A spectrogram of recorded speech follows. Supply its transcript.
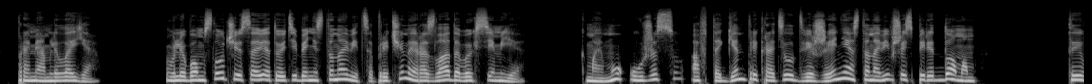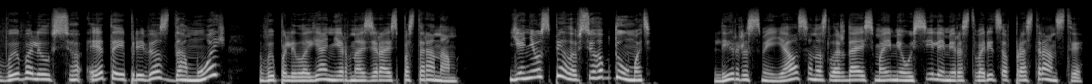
— промямлила я. «В любом случае советую тебе не становиться причиной разлада в их семье». К моему ужасу автоген прекратил движение, остановившись перед домом — «Ты вывалил все это и привез домой?» — выпалила я, нервно озираясь по сторонам. «Я не успела все обдумать». Лир рассмеялся, наслаждаясь моими усилиями раствориться в пространстве.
